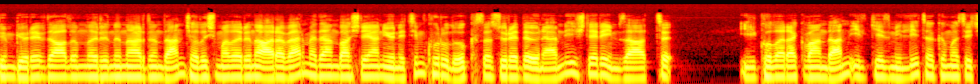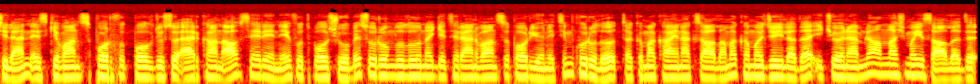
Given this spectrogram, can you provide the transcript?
Tüm görev dağılımlarının ardından çalışmalarını ara vermeden başlayan yönetim kurulu kısa sürede önemli işlere imza attı. İlk olarak Van'dan ilk kez milli takıma seçilen eski Van Spor futbolcusu Erkan Avseren'i futbol şube sorumluluğuna getiren Van Spor Yönetim Kurulu takıma kaynak sağlamak amacıyla da iki önemli anlaşmayı sağladı.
